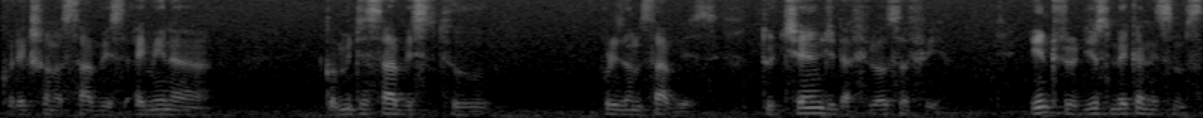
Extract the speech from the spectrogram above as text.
correctional service, I mean, uh, community service to prison service, to change the philosophy, introduce mechanisms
